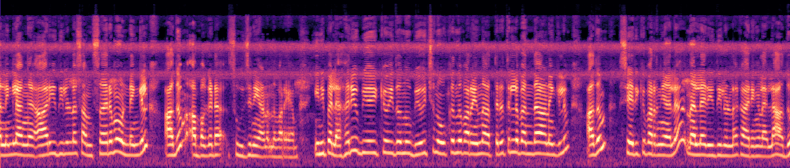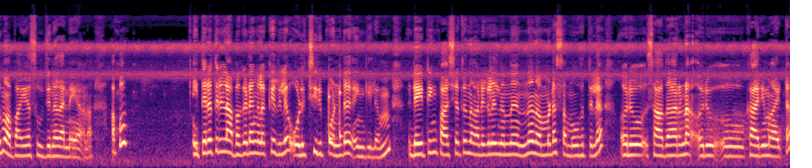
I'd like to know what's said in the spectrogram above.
അല്ലെങ്കിൽ അങ്ങനെ ആ രീതിയിലുള്ള സംസാരമോ ഉണ്ടെങ്കിൽ അതും അപകട സൂചനയാണെന്ന് പറയാം. ഇനിയിപ്പോൾ ലഹരി ഉപയോഗിക്കോ ഇതൊന്നും ഉപയോഗിച്ച് നോക്കുമെന്ന് പറയുന്ന അത്തരത്തിലുള്ള ബന്ധമാണെങ്കിലും അതും ശരിക്കും പറഞ്ഞാൽ നല്ല രീതിയിലുള്ള കാര്യങ്ങളല്ല അതും അപായ സൂചന തന്നെയാണ്. അപ്പോൾ ഇത്തരത്തിലുള്ള അപകടങ്ങളൊക്കെ ഇതിൽ ഒളിച്ചിരിപ്പുണ്ട് എങ്കിലും ഡേറ്റിംഗ് പാശ്ചാത്യ നാടുകളിൽ നിന്ന് ഇന്ന് നമ്മുടെ സമൂഹത്തിൽ ഒരു സാധാരണ ഒരു കാര്യമായിട്ട്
